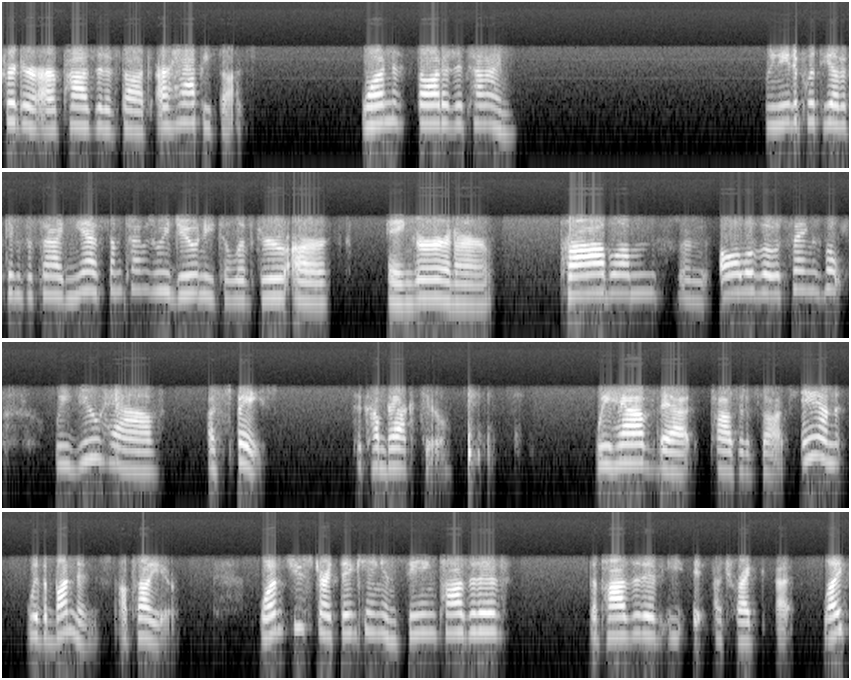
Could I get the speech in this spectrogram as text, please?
trigger our positive thoughts, our happy thoughts, one thought at a time. We need to put the other things aside. And yes, sometimes we do need to live through our anger and our problems and all of those things, but we do have a space to come back to. We have that positive thoughts. And with abundance, I'll tell you, once you start thinking and seeing positive, the positive attract uh, like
